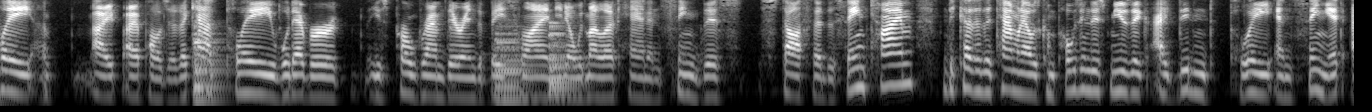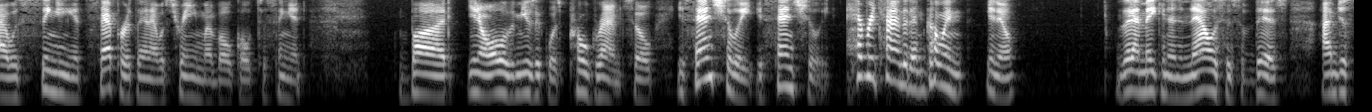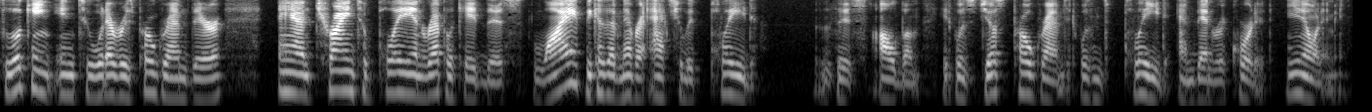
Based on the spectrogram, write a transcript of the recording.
play. I, I apologize. I cannot play whatever is programmed there in the bass line, you know, with my left hand and sing this stuff at the same time because at the time when I was composing this music, I didn't play and sing it. I was singing it separately and I was training my vocal to sing it. But, you know, all of the music was programmed. So essentially, essentially, every time that I'm going, you know, that I'm making an analysis of this, I'm just looking into whatever is programmed there and trying to play and replicate this. Why? Because I've never actually played this album. It was just programmed, it wasn't played and then recorded. You know what I mean?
